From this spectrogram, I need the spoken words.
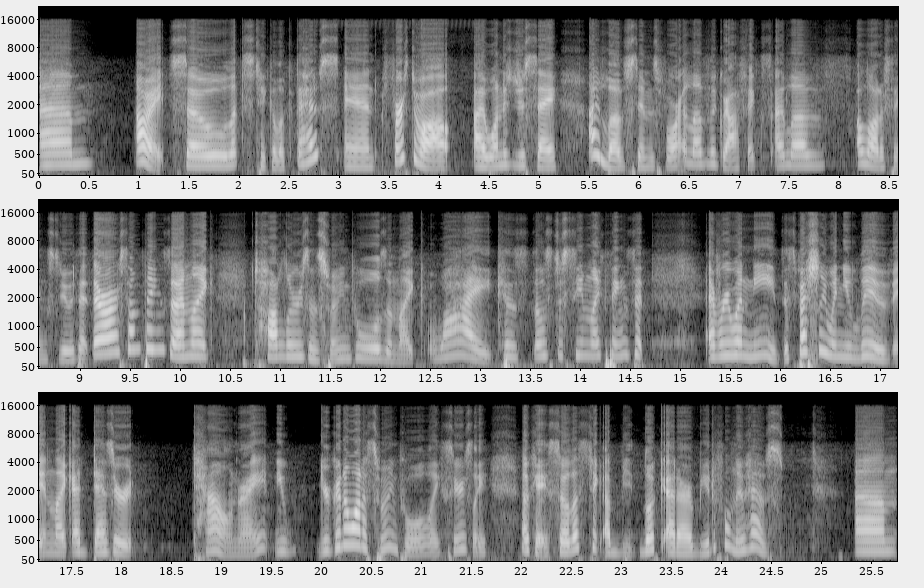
Um, alright, so let's take a look at the house. And first of all, I wanted to just say, I love Sims 4. I love the graphics. I love a lot of things to do with it. There are some things that I'm like, toddlers and swimming pools, and like, why? Because those just seem like things that everyone needs, especially when you live in like a desert town, right? You you're gonna want a swimming pool, like seriously. Okay, so let's take a look at our beautiful new house. Um,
